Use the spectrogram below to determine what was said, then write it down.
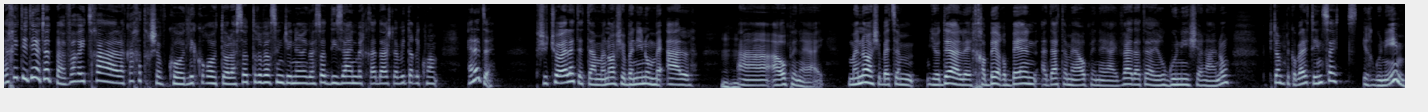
לכי תדעי, את יודעת, בעבר היית צריכה לקחת עכשיו קוד, לקרוא אותו, לעשות reverse engineering, לעשות design מחדש, להביא את ה requirements. אין את זה. פשוט שואלת את המנוע שבנינו מעל ה-OpenAI. מנוע שבעצם יודע לחבר בין הדאטה מה-OpenAI והדאטה הארגוני שלנו, ופתאום את מקבלת insights ארגוניים.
